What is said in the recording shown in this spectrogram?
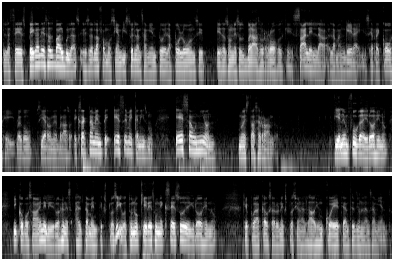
se despegan esas válvulas, esa es la famosa, si han visto el lanzamiento del Apolo 11, esos son esos brazos rojos que sale la, la, manguera y se recoge y luego cierran el brazo. Exactamente ese mecanismo, esa unión no está cerrando. Tienen fuga de hidrógeno y como saben el hidrógeno es altamente explosivo. Tú no quieres un exceso de hidrógeno que pueda causar una explosión al lado de un cohete antes de un lanzamiento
